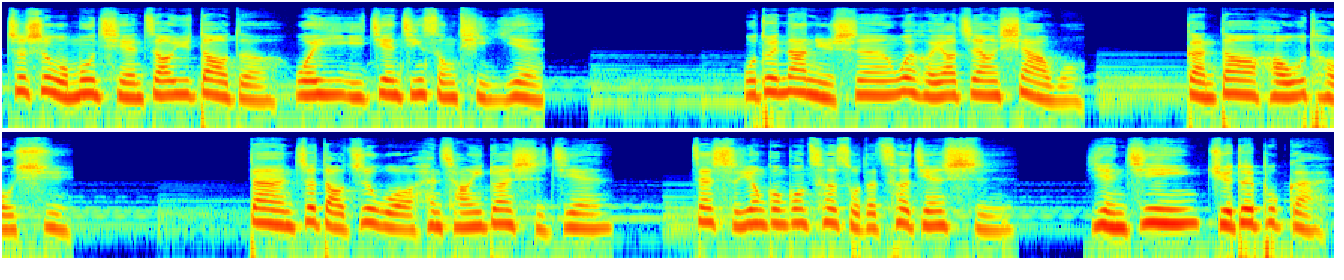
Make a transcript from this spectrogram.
这是我目前遭遇到的唯一一件惊悚体验。我对那女生为何要这样吓我，感到毫无头绪。但这导致我很长一段时间，在使用公共厕所的厕间时，眼睛绝对不敢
